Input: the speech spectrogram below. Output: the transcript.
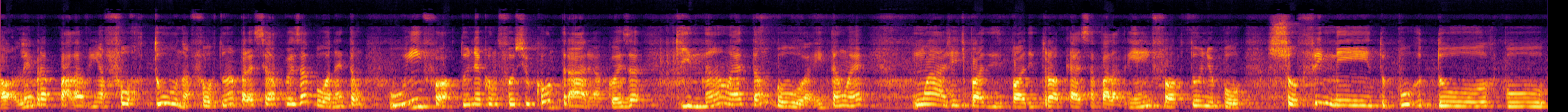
Ó, lembra a palavrinha fortuna? Fortuna parece ser uma coisa boa, né? Então, o infortúnio é como se fosse o contrário, uma coisa que não é tão boa. Então, é uma, a gente pode, pode trocar essa palavrinha infortúnio por sofrimento, por dor, por,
